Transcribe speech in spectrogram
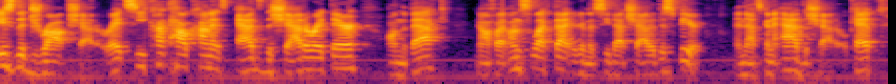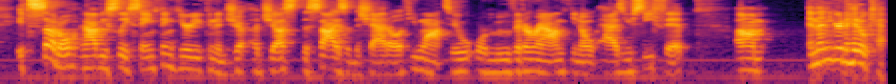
is the drop shadow, right? See how kind of adds the shadow right there on the back? Now, if I unselect that, you're going to see that shadow disappear and that's going to add the shadow, okay? It's subtle, and obviously same thing here, you can adju adjust the size of the shadow if you want to, or move it around, you know, as you see fit. Um, and then you're to hit OK.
